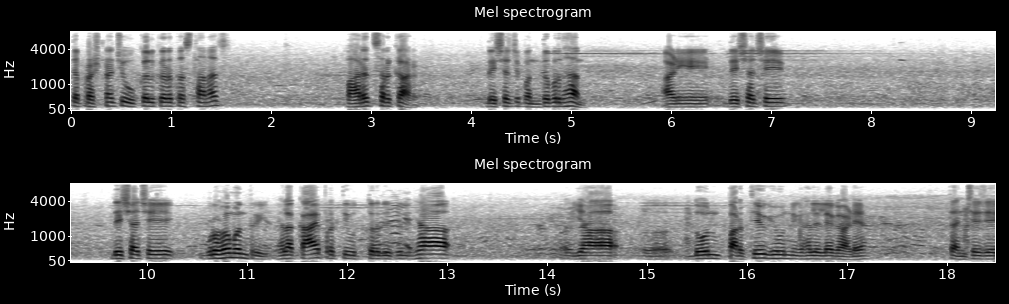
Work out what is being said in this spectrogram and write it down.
त्या प्रश्नाची उकल करत असतानाच भारत सरकार देशाचे पंतप्रधान आणि देशाचे देशाचे गृहमंत्री ह्याला काय प्रत्युत्तर देतील ह्या ह्या दोन पार्थिव घेऊन निघालेल्या गाड्या त्यांचे जे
